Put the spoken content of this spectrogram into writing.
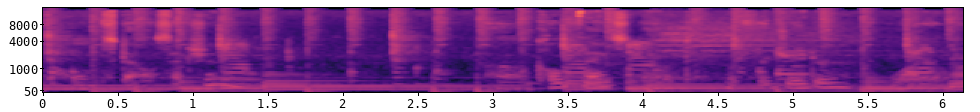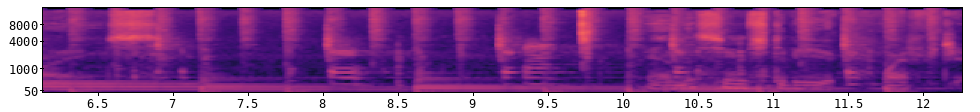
the home style section. Cold facts about refrigerator water lines. And this seems to be a question.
